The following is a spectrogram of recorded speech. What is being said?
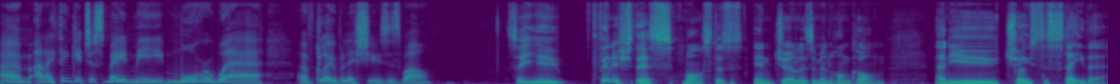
Um, and I think it just made me more aware of global issues as well. So you finished this master's in journalism in Hong Kong and you chose to stay there.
